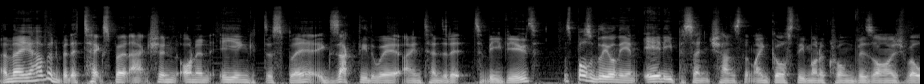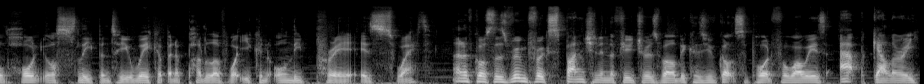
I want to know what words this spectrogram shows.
And there you have it, a bit of TechSpurt action on an e-ink display, exactly the way I intended it to be viewed. There's possibly only an 80% chance that my ghostly monochrome visage will haunt your sleep until you wake up in a puddle of what you can only pray is sweat. And of course, there's room for expansion in the future as well because you've got support for Huawei's app gallery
